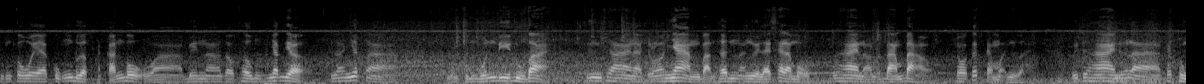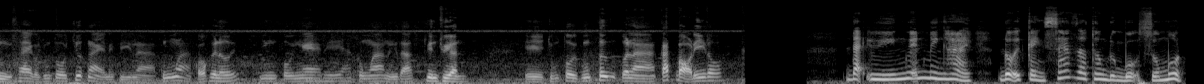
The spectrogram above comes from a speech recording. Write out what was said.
Chúng tôi cũng được cán bộ à, bên à, giao thông nhắc nhở. Thứ nhất là mình cũng muốn đi đủ tải. Thứ hai là cho nó nhàn bản thân người lái xe là một. Thứ hai là nó đảm bảo cho tất cả mọi người với thứ hai nữa là cái thùng xe của chúng tôi trước này thì là cũng là có cái lưới nhưng tôi nghe thấy công an người ta tuyên truyền thì chúng tôi cũng tự gọi là cắt bỏ đi thôi. Đại úy Nguyễn Minh Hải, đội cảnh sát giao thông đường bộ số 1,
